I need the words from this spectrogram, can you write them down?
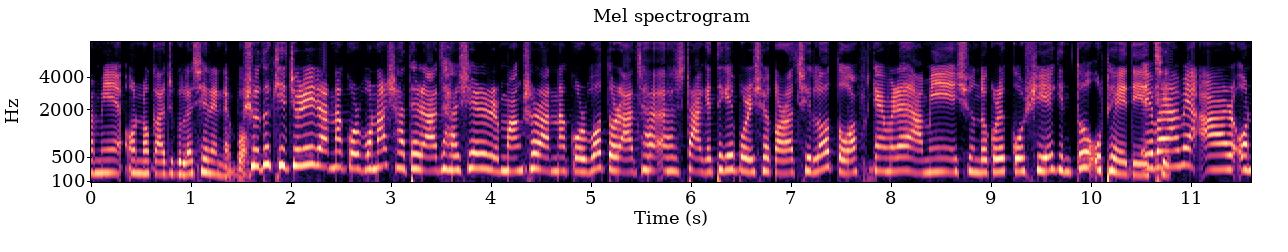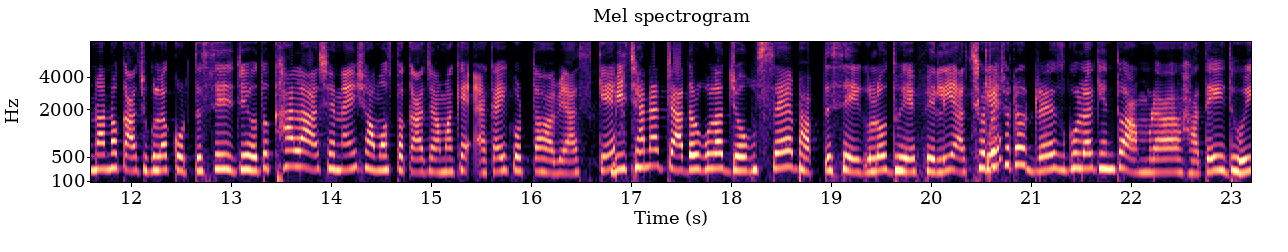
আমি অন্য কাজগুলো সেরে নেব। শুধু খিচুড়ি রান্না করব না, সাথে রাজহাঁসের মাংস রান্না করব। তো রাজহাঁসটা আগে থেকে পরিষ্কার করা ছিল, তো অফ ক্যামেরায় আমি সুন্দর করে কষিয়ে কিন্তু উঠিয়ে দিয়েছি। এবার আমি আর অন্যান্য কাজগুলো করতেছি যেহেতু খালা আসে নাই সমস্ত কাজ আমাকে একাই করতে হবে আজকে। বিছানার চাদরগুলো জমছে ভাবতেছি এগুলো ধুয়ে ফেলি আজকে। ছোট ছোট ড্রেসগুলো কিন্তু আমরা হাতেই ধুই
